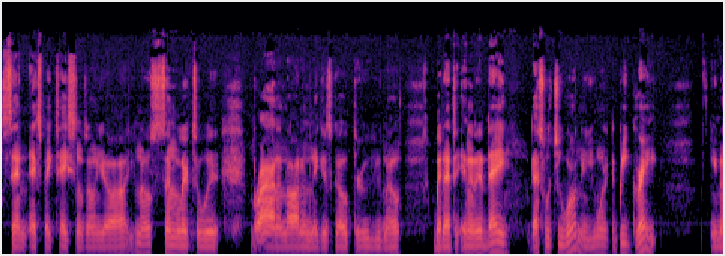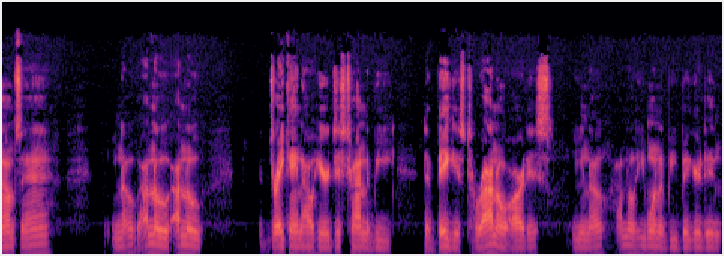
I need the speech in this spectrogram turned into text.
setting expectations on y'all, you know, similar to what Brian and all them niggas go through, you know. But at the end of the day, that's what you wanted. You wanted to be great. You know what I'm saying? You know, I know I know Drake ain't out here just trying to be the biggest Toronto artist, you know. I know he want to be bigger than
